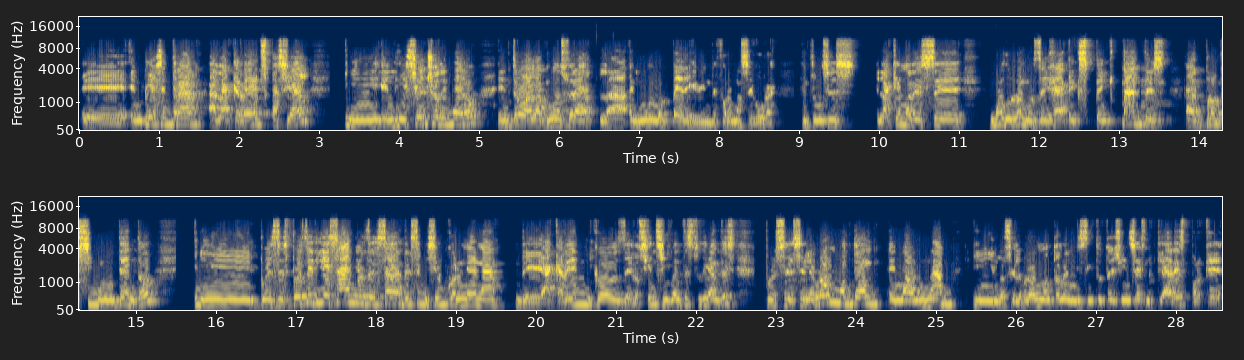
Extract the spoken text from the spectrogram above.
eh, empieza a entrar a la carrera espacial y el 18 de enero entró a la atmósfera la, el módulo Peregrine de forma segura. Entonces, la quema de este módulo nos deja expectantes al próximo intento y pues después de 10 años de esta, de esta misión colmena de académicos, de 250 estudiantes, pues se celebró un montón en la UNAM y lo celebró un montón en el Instituto de Ciencias Nucleares, porque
